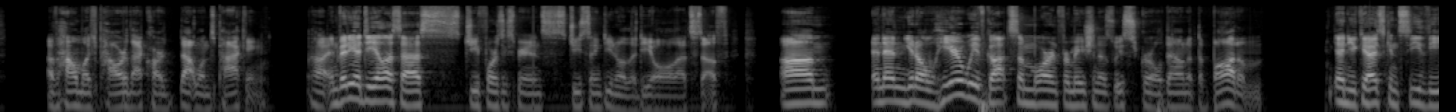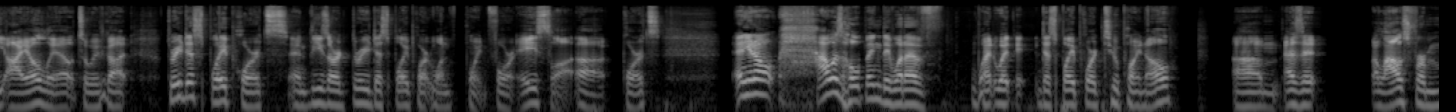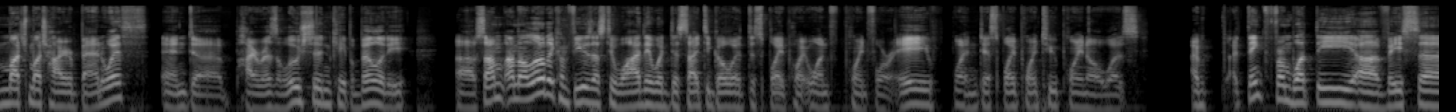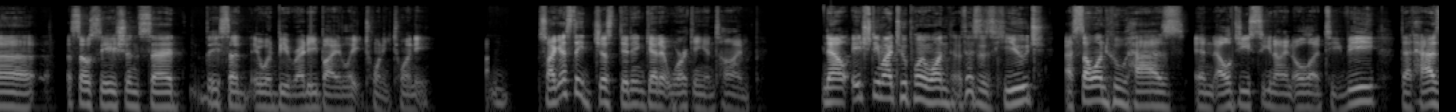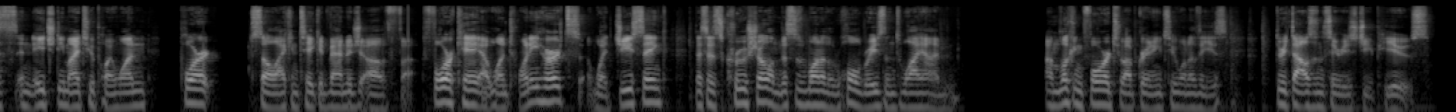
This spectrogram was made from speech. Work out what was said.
of how much power that card that one's packing. Uh, NVIDIA DLSS, GeForce Experience, G-Sync, you know the deal, all that stuff. Um, and then, you know, here we've got some more information as we scroll down at the bottom. And you guys can see the I.O. layout. So we've got three display ports, and these are three DisplayPort 1.4a slot uh, ports. And you know, I was hoping they would have went with DisplayPort 2.0, um, as it allows for much much higher bandwidth and uh, high resolution capability. Uh, so I'm, I'm a little bit confused as to why they would decide to go with DisplayPort 1.4a when DisplayPort 2.0 was I I think from what the uh, VESA Association said, they said it would be ready by late 2020. So I guess they just didn't get it working in time. Now HDMI 2.1, this is huge. As someone who has an LG C9 OLED TV that has an HDMI 2.1 port, so I can take advantage of 4K at 120 hertz with G-Sync. This is crucial, and this is one of the whole reasons why I'm I'm looking forward to upgrading to one of these 3000 series GPUs.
